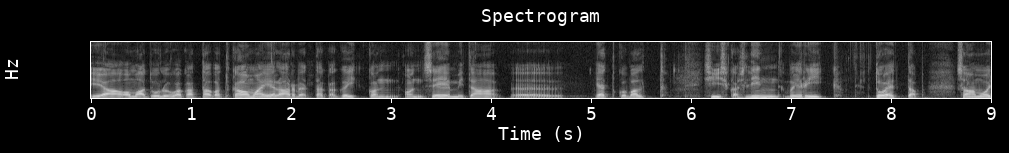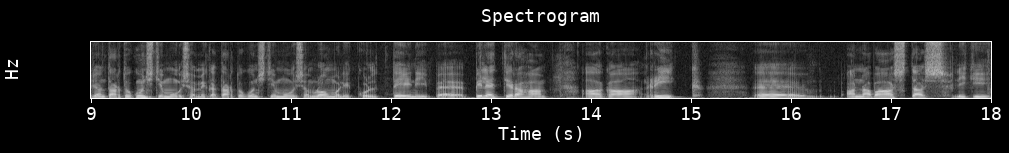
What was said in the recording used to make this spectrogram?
ja oma tuluga katavad ka oma eelarvet, aga kõik on, on see, mida jätkuvalt siis kas linn või riik toetab. samamoodi on Tartu Kunstimuuseumiga, Tartu Kunstimuuseum loomulikult teenib eh, piletiraha, aga riik eh, annab aastas ligi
